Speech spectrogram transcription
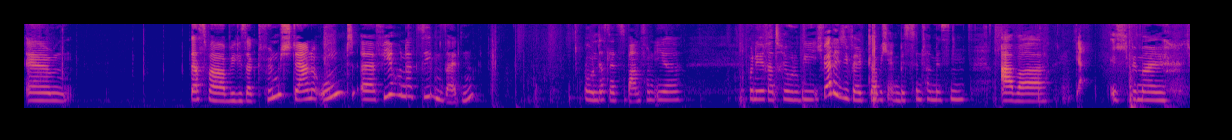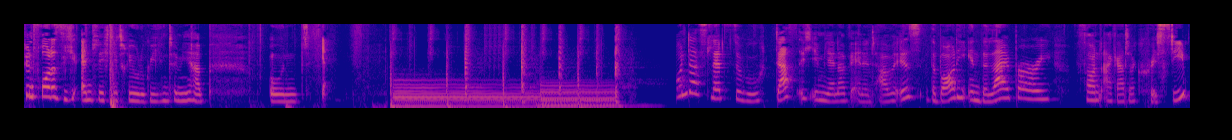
Ähm, das war, wie gesagt, 5 Sterne und äh, 407 Seiten. Und das letzte Band von ihr, von ihrer Trilogie. Ich werde die Welt, glaube ich, ein bisschen vermissen. Aber ja, ich bin mal, ich bin froh, dass ich endlich die Trilogie hinter mir habe. Und ja. Das letzte Buch, das ich im Jänner beendet habe, ist The Body in the Library von Agatha Christie.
